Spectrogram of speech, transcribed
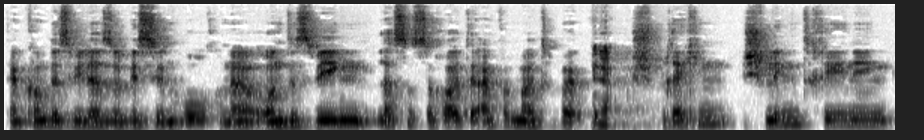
dann kommt es wieder so ein bisschen hoch, ne? Und deswegen lass uns doch heute einfach mal drüber ja. sprechen. Schlingentraining,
